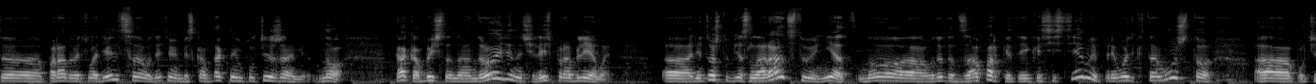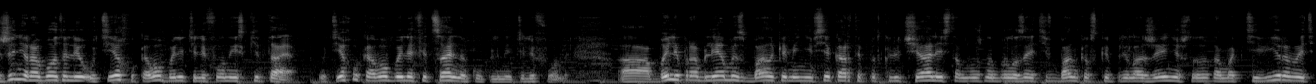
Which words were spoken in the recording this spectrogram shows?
э, порадовать владельца вот этими бесконтактными платежами. Но, как обычно на андроиде, начались проблемы. Э, не то, чтобы я злорадствую, нет, но вот этот зоопарк этой экосистемы приводит к тому, что э, платежи не работали у тех, у кого были телефоны из Китая, у тех, у кого были официально купленные телефоны. А, были проблемы с банками, не все карты подключались, там нужно было зайти в банковское приложение, что-то там активировать.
